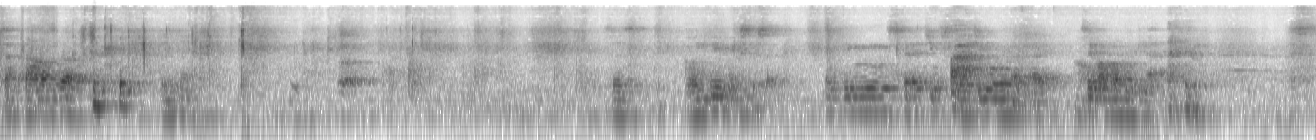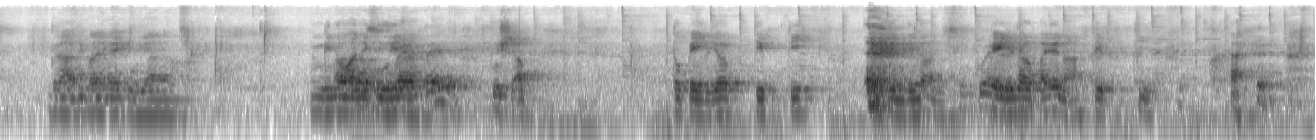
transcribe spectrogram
Sa tawag ka. Ayun na. So, konting exercise. Konting stretching, stretching muna tayo. Kasi mamamigla. Grabe pala yung kay Kuya. No? Yung ginawa ni Kuya, push-up to failure 50. Hindi nun. Failure pa yun ah, 50.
